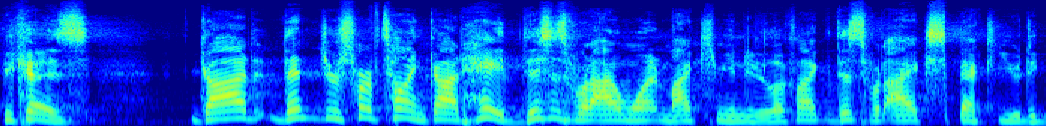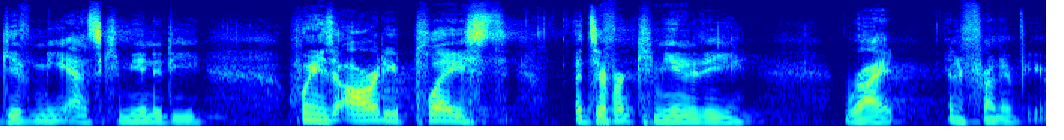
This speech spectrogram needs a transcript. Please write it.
Because God, then you're sort of telling God, hey, this is what I want my community to look like. This is what I expect you to give me as community when He's already placed a different community right in front of you.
